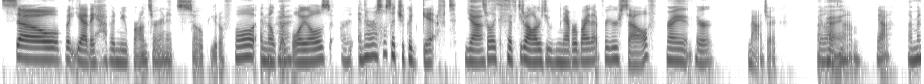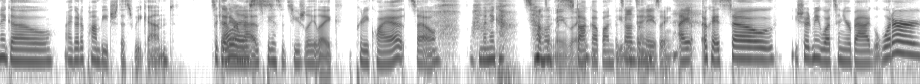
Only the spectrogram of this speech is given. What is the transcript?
So, but yeah, they have a new bronzer and it's so beautiful. And the Okay. lip oils are, and they're also such a good gift. Yes. They're like fifty dollars. You would never buy that for yourself. Right. They're magic. I Okay. love them. Yeah. I'm gonna go. I go to Palm Beach this weekend. It's a good Hermes because it's usually like pretty quiet. So I'm gonna go Sounds amazing. Stock up on That beauty. sounds things. amazing. I Okay, so you showed me what's in your bag. What are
